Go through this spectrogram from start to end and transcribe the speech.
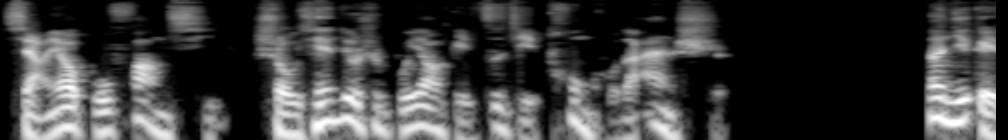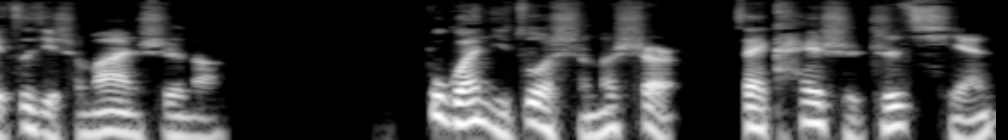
想要不放弃，首先就是不要给自己痛苦的暗示。那你给自己什么暗示呢？不管你做什么事儿。在开始之前，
